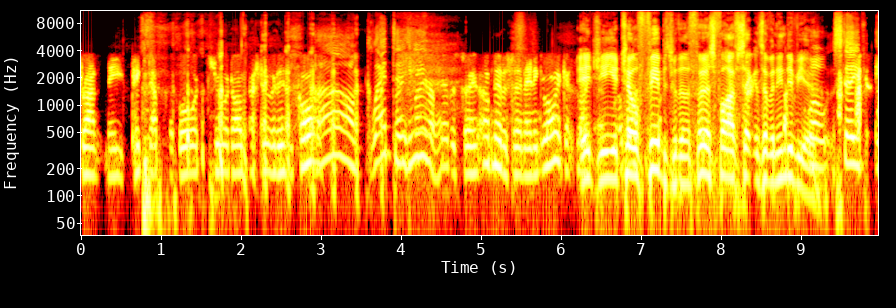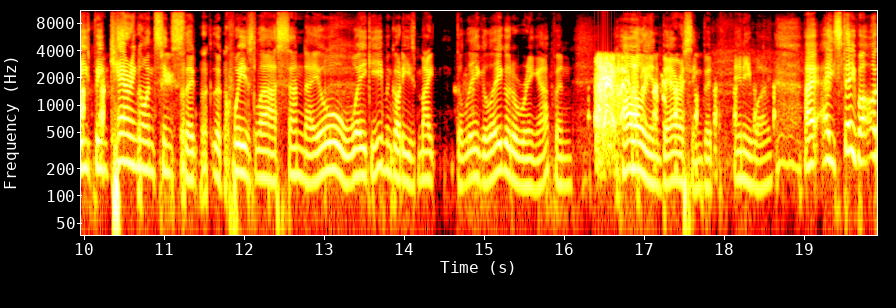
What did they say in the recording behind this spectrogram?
front, and he picked up the board, threw it on, threw it in the corner. Oh, glad to hear. I've never seen I've never seen anything like it. Edgy, you tell fibs within the first five seconds of an interview. Well, Steve, he's been carrying on since the, the quiz last Sunday all week. He even got his mate the legal eagle to ring up, and highly embarrassing. But anyway, hey, hey Steve, I,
